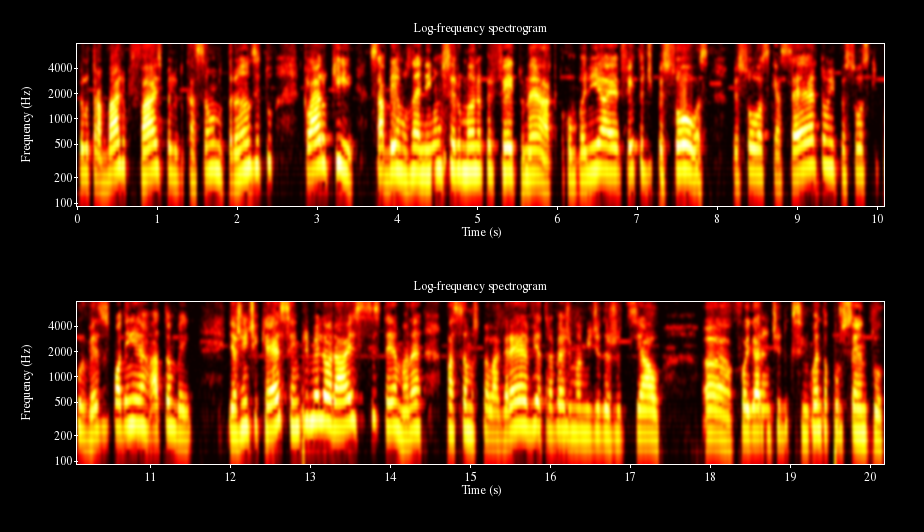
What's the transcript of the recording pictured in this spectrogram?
pelo trabalho que faz, pela educação no trânsito. Claro que sabemos, né, nenhum ser humano é perfeito, né? A companhia é feita de pessoas, pessoas que acertam e pessoas que por vezes podem errar também. E a gente quer sempre melhorar esse sistema, né? Passamos pela greve através de uma medida judicial uh, foi garantido que 50%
